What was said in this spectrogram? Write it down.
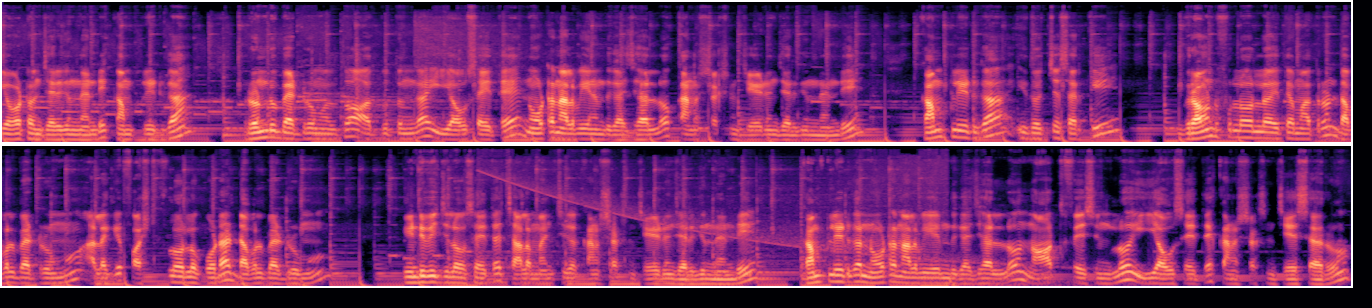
ఇవ్వటం జరిగిందండి కంప్లీట్గా. రెండు బెడ్రూములతో అద్భుతంగా ఈ హౌస్ అయితే నూట నలభై ఎనిమిది గజాల్లో కన్స్ట్రక్షన్ చేయడం జరిగిందండి. కంప్లీట్గా ఇది వచ్చేసరికి గ్రౌండ్ ఫ్లోర్లో అయితే మాత్రం డబుల్ బెడ్రూము అలాగే ఫస్ట్ ఫ్లోర్లో కూడా డబుల్ బెడ్రూము ఇండివిజువల్ హౌస్ అయితే చాలా మంచిగా కన్స్ట్రక్షన్ చేయడం జరిగిందండి. కంప్లీట్గా నూట నలభై ఎనిమిది గజాల్లో నార్త్ ఫేసింగ్లో ఈ హౌస్ అయితే కన్స్ట్రక్షన్ చేశారు.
